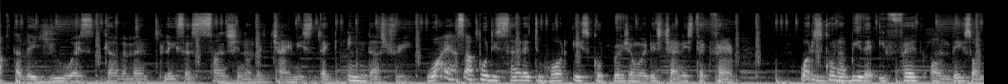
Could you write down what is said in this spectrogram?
after the US government placed a sanction on the Chinese tech industry. Why has Apple decided to halt its cooperation with this Chinese tech firm? What is gonna be the effect on this on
